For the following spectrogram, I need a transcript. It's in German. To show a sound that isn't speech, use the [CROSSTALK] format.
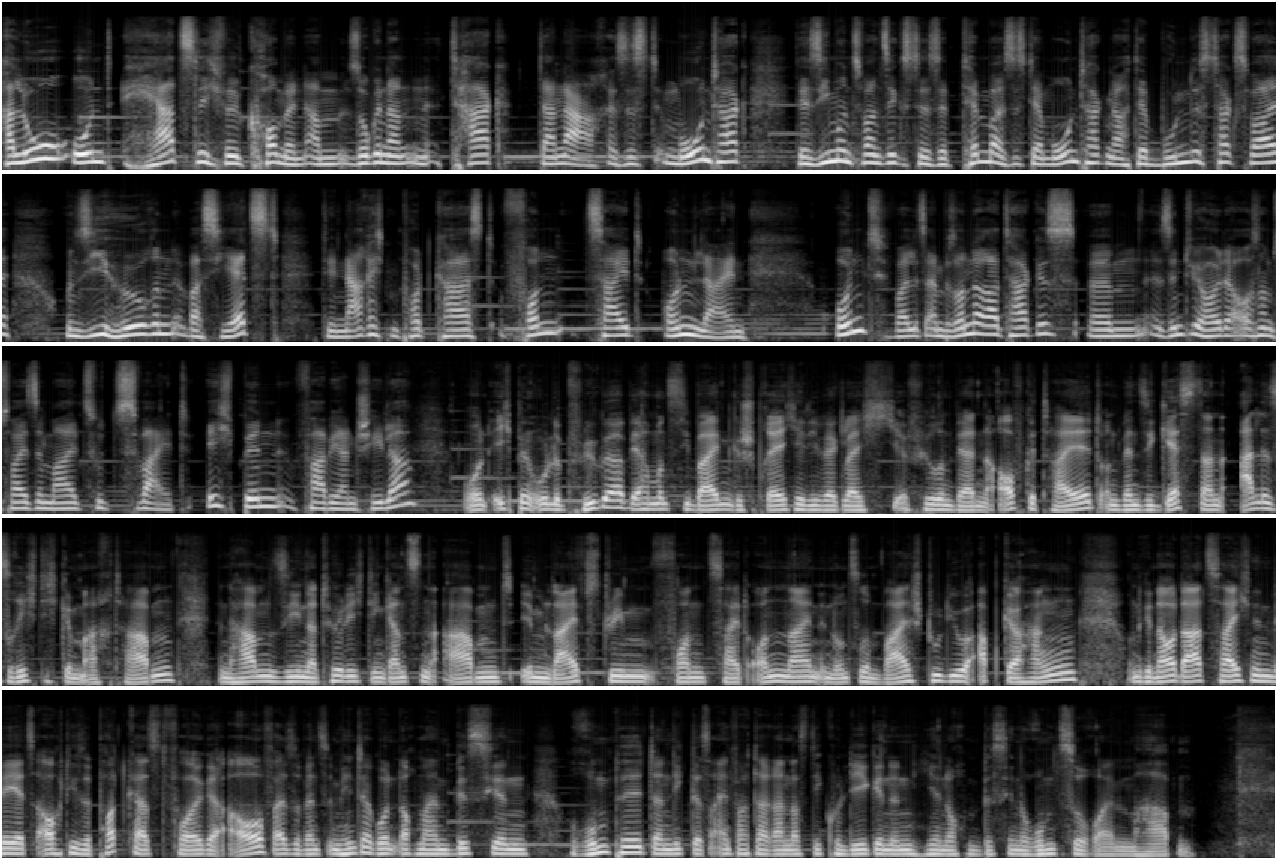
Hallo und herzlich willkommen am sogenannten Tag danach. Es ist Montag, der 27. September. Es ist der Montag nach der Bundestagswahl und Sie hören Was jetzt, den Nachrichtenpodcast von Zeit Online. Und weil es ein besonderer Tag ist, ähm, sind wir heute ausnahmsweise mal zu zweit. Ich bin Fabian Scheler. Und ich bin Ole Pflüger. Wir haben uns die beiden Gespräche, die wir gleich führen werden, aufgeteilt. Und wenn Sie gestern alles richtig gemacht haben, dann haben Sie natürlich den ganzen Abend im Livestream von Zeit Online in unserem Wahlstudio abgehangen. Und genau da zeichnen wir jetzt auch diese Podcast-Folge auf. Also wenn es im Hintergrund noch mal ein bisschen rumpelt, dann liegt das einfach daran, dass die Kolleginnen hier noch ein bisschen rumzuräumen haben.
